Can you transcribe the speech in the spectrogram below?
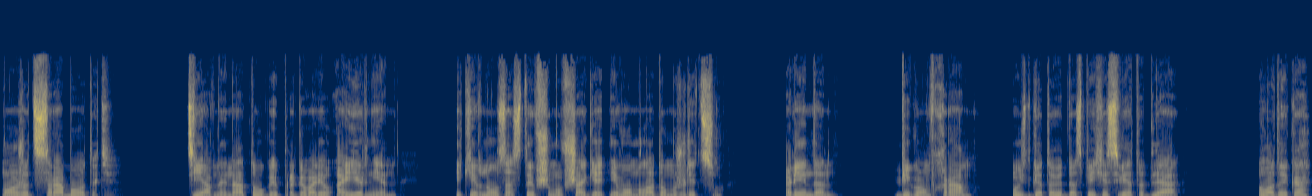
«Может сработать», — с явной натугой проговорил Аирниен и кивнул застывшему в шаге от него молодому жрецу. «Ринден, бегом в храм, Пусть готовит доспехи света для... Владыка?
